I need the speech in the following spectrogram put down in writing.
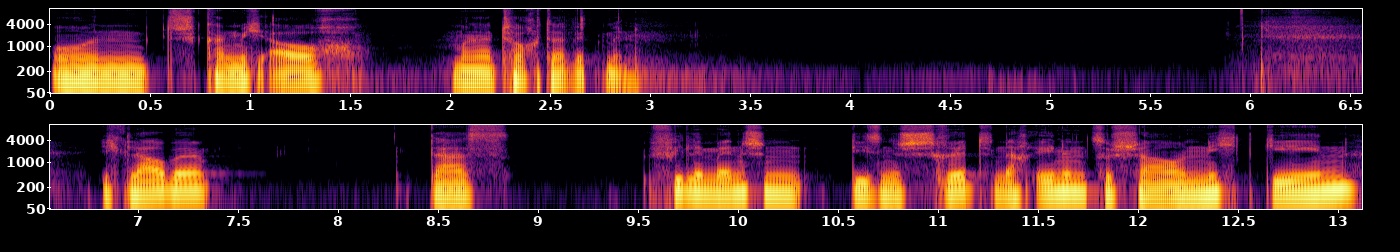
und kann mich auch meiner Tochter widmen. Ich glaube, dass viele Menschen diesen Schritt nach innen zu schauen nicht gehen,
